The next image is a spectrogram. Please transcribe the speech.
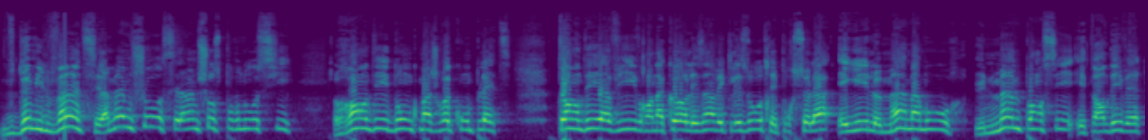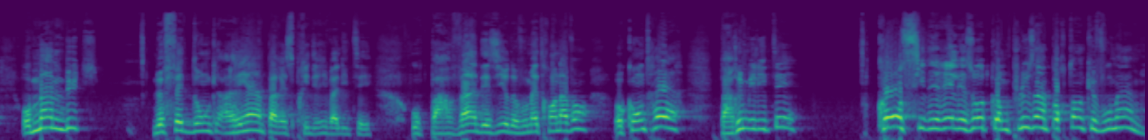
2020, c'est la même chose, c'est la même chose pour nous aussi. Rendez donc ma joie complète. Tendez à vivre en accord les uns avec les autres et pour cela ayez le même amour, une même pensée et tendez vers au même but. Ne faites donc rien par esprit de rivalité ou par vain désir de vous mettre en avant. Au contraire, par humilité, Considérez les autres comme plus importants que vous-même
